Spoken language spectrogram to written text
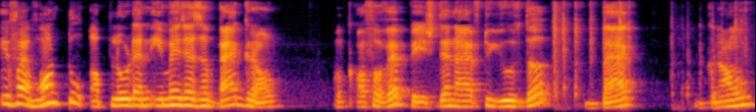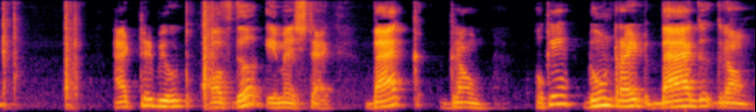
if I want to upload an image as a background of a web page, then I have to use the background attribute of the image tag. Background. Okay, don't write background.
